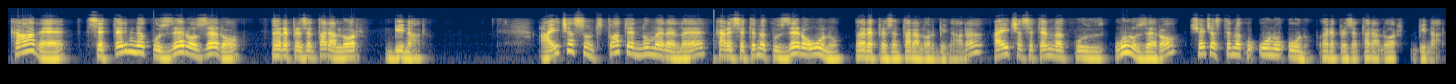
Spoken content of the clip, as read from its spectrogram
care se termină cu 00 în reprezentarea lor binar. Aici sunt toate numerele care se termină cu 01 în reprezentarea lor binară, aici se termină cu 10 și aici se termină cu 11 în reprezentarea lor binară.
